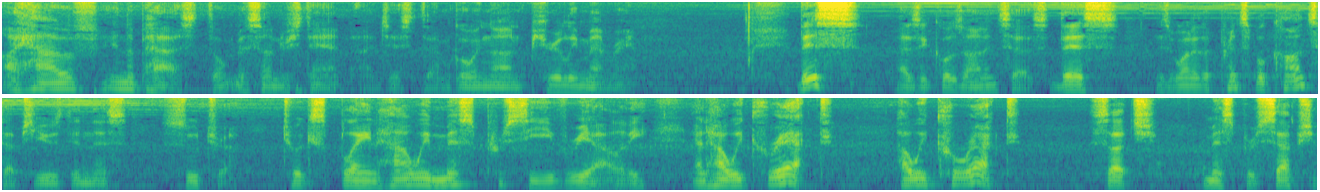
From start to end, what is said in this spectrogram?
I have in the past, don't misunderstand. I just, I'm going on purely memory. This, as it goes on and says, this is one of the principal concepts used in this sutra to explain how we misperceive reality and how we correct, how we correct such misperception.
